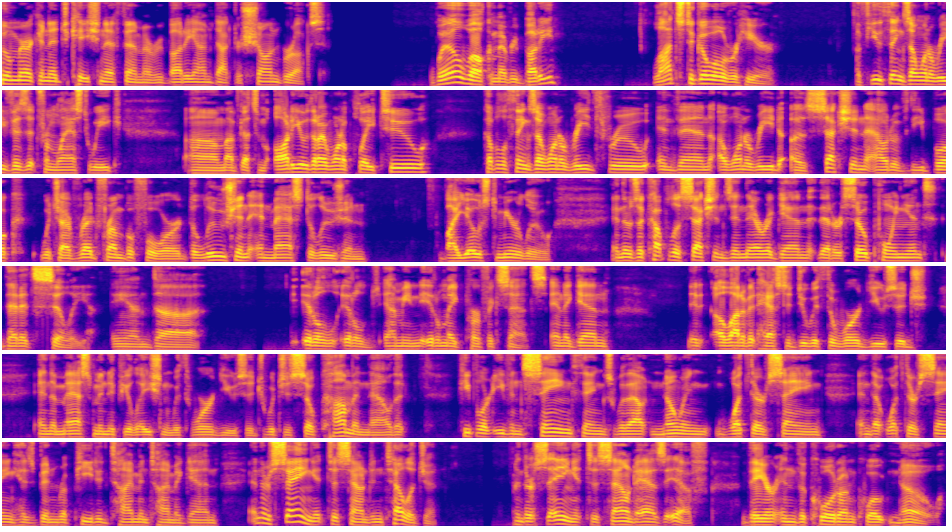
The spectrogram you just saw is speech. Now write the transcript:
to American Education FM, everybody. I'm Dr. Sean Brooks. Well, welcome, everybody. Lots to go over here. A few things I want to revisit from last week. Um, I've got some audio that I want to play too, a couple of things I want to read through, and then I want to read a section out of the book which I've read from before Delusion and Mass Delusion by Joost Meerloo. And there's a couple of sections in there again that are so poignant that it's silly, and uh, it'll it'll I mean it'll make perfect sense. And again, it, a lot of it has to do with the word usage and the mass manipulation with word usage, which is so common now that people are even saying things without knowing what they're saying and that what they're saying has been repeated time and time again, and they're saying it to sound intelligent. And they're saying it to sound as if they are in the quote unquote know.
